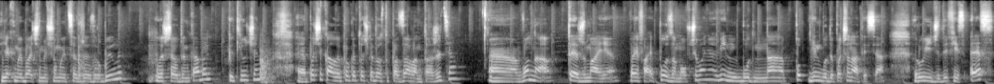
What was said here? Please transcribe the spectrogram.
Як ми бачимо, що ми це вже зробили. Лише один кабель підключений. Е, Почекали, поки точка доступу завантажиться. Е, Вона теж має Wi-Fi по замовчуванню. Він буде, на, він буде починатися Ruigi Defis S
